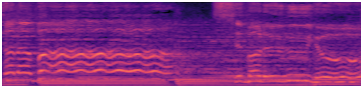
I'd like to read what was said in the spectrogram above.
さらばすばるよ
